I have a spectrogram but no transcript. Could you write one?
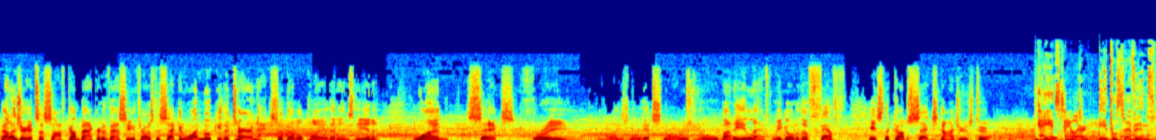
Bellinger hits a soft comebacker to Vesia. Throws to second one. Mookie the turn. That's a double play that ends the inning. One, six, three. No runs, no hits, snores, nobody left. We go to the fifth. It's the Cubs six, Dodgers two. Hey, it's Taylor. April 7th.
